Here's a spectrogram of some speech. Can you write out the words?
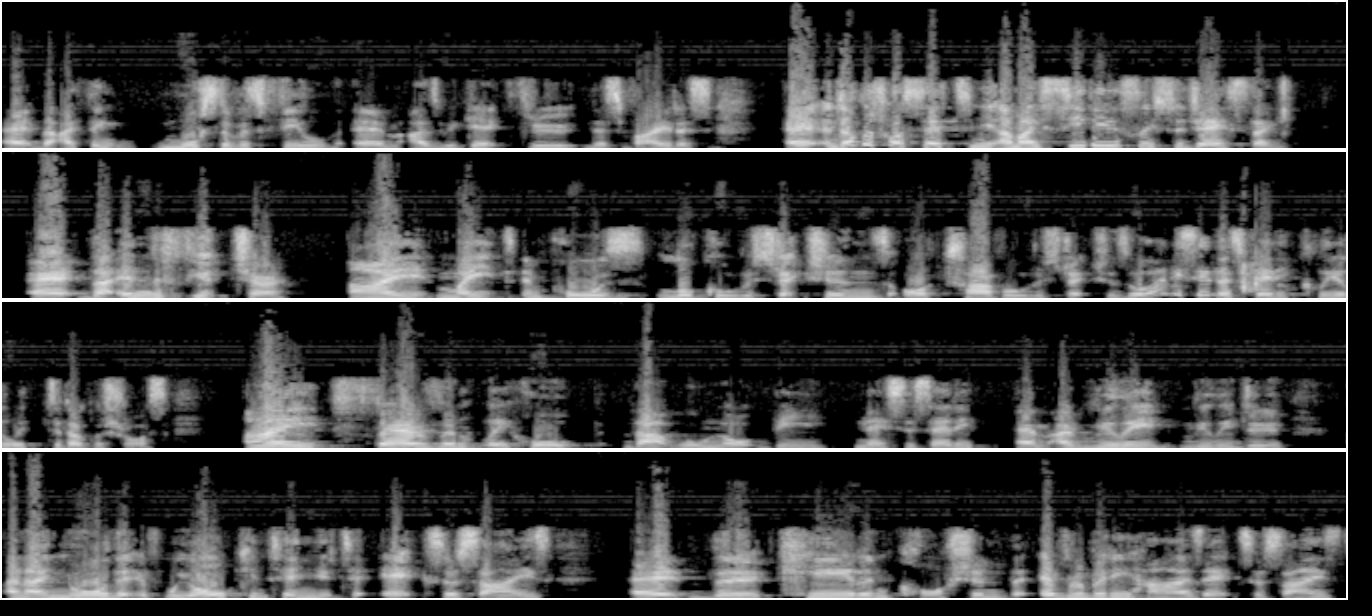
uh, that I think most of us feel um, as we get through this virus. Uh, and Douglas Ross said to me, am I seriously suggesting uh, that in the future I might impose local restrictions or travel restrictions. Well, let me say this very clearly to Douglas Ross. I fervently hope that will not be necessary. Um, I really, really do. And I know that if we all continue to exercise uh, the care and caution that everybody has exercised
